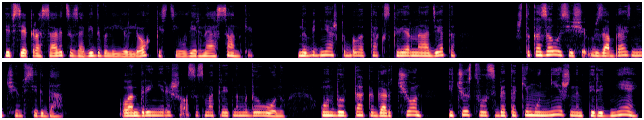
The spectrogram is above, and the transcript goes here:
и все красавицы завидовали ее легкости и уверенной осанке но бедняжка была так скверно одета, что казалось еще безобразнее, чем всегда. Ландри не решался смотреть на Маделону. Он был так огорчен и чувствовал себя таким униженным перед ней,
